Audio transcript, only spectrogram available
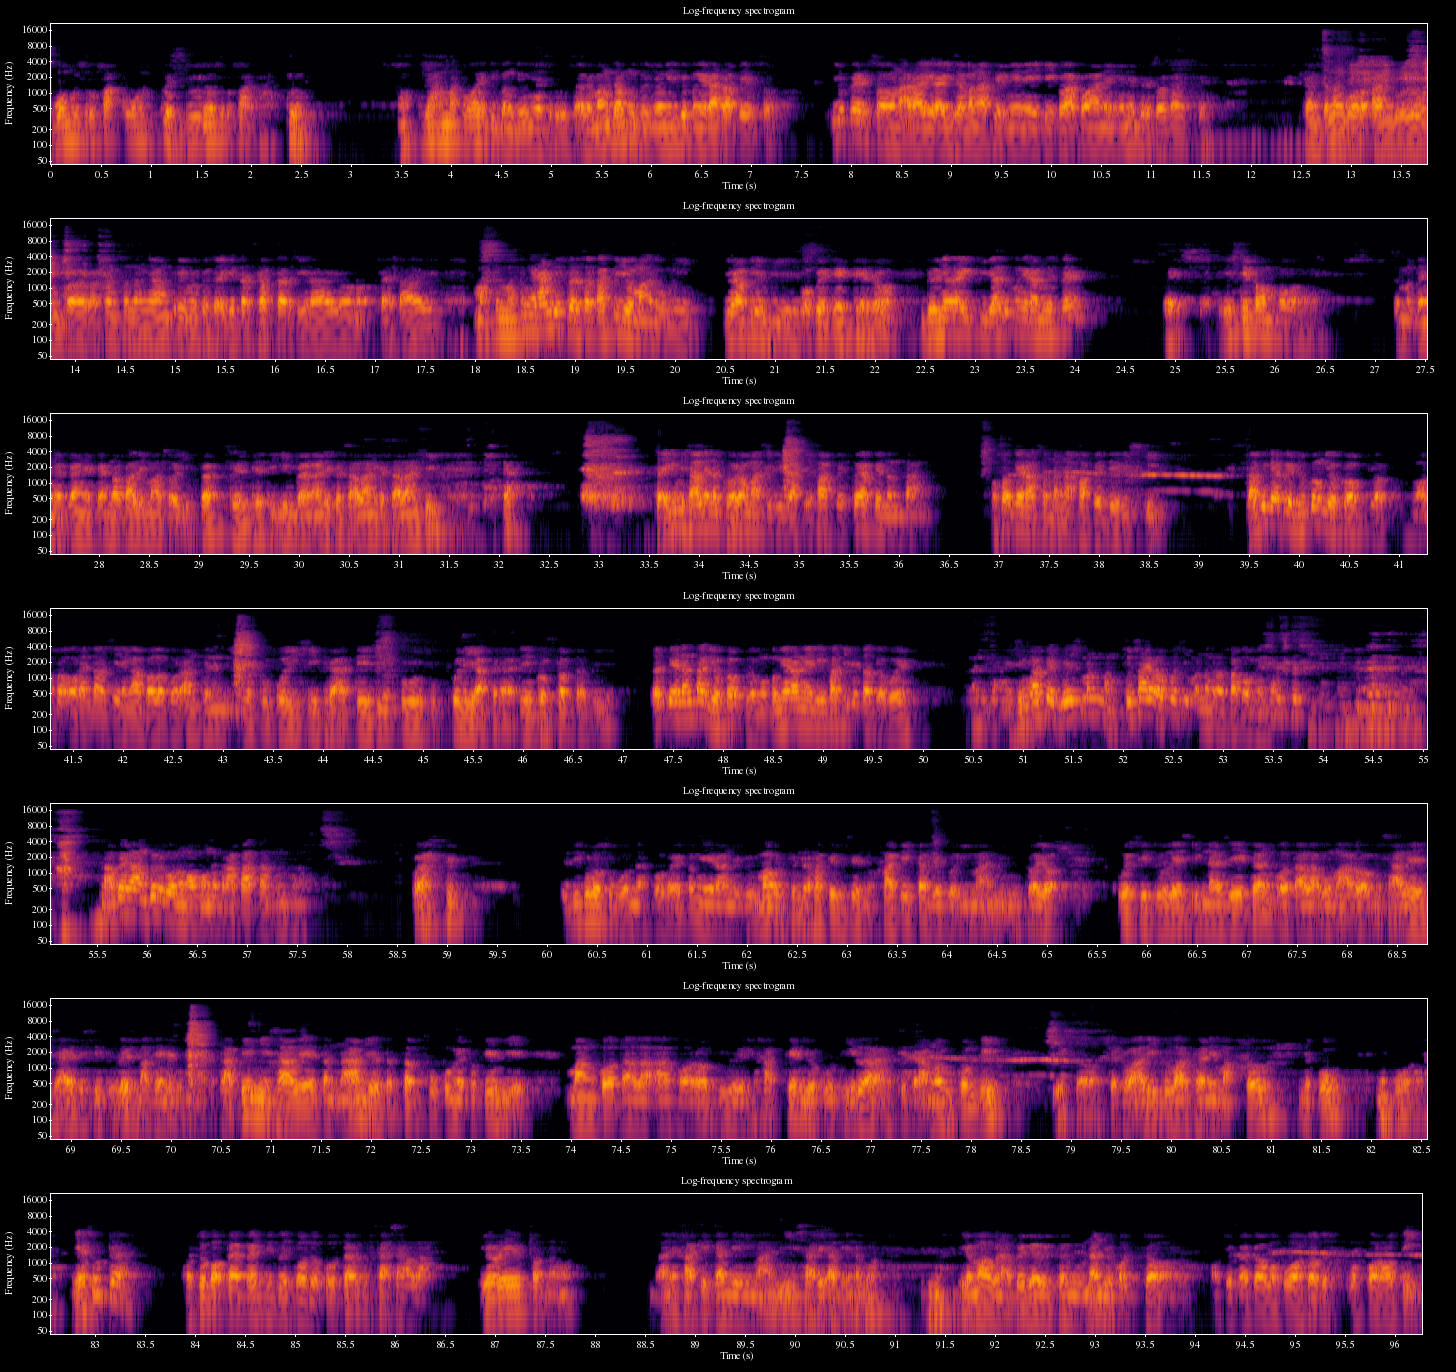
Wong wis rusak kabeh dunya wis rusak kabeh. Oh, kiamat wae timbang dunya rusak. Memang kamu dunya ini pangeran ra perso iya perso nak rai-rai zaman akhir ngene iki kelakuane ngene perso kabeh. Yang seneng Quran dulu, kadang seneng nyantri, mereka saya terdaftar sirai, ono cetai, macam-macam. Pangeran wis perso kabeh yo maklumi. Ya piye piye, kok kowe geger oh. Dunia ra ideal itu pengiran wis ber. Wis ditompo. Sementing ngekang-ngekangno kalimat thayyibah ben dadi imbangane kesalahan-kesalahan kita. Saya ini misalnya negara masih dikasih hafid, kowe apa nentang? Masa kira seneng nak hafid di rizki? Tapi kayak dukung ya goblok. Masa orientasi yang ngapal Quran dan nyebu polisi gratis, nyebu kuliah gratis, goblok tapi. Tapi nentang ya goblok, mau pengiran yang fasilitas gak kowe. Sing ngake wis menang. Susah ya apa sih menang rasa komentar. Nah, nganggur kalau ngomong keterapatan. Wah, jadi kalau suwun lah, pokoknya pangeran itu mau bener hakikat hakikat ya gue imani. Koyok wis ditulis inna kan kota la umaro misalnya saya ditulis materi umar. Tapi misalnya tenang ya tetap hukumnya begini ya. Mangko tala akhoro biwiri hakim ya kutila diterangno hukum di Gitu. Kecuali keluarganya maksul, nyepu, nyepu. Ya sudah. Ojo kok pepes ditulis kodok kotor terus gak salah. Ya repot no. Ini hakikat yang imani, syariat ya nopo. Ya mau nak gawe bangunan ya kocok. Ojo kagak kuasa terus wah koroti.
